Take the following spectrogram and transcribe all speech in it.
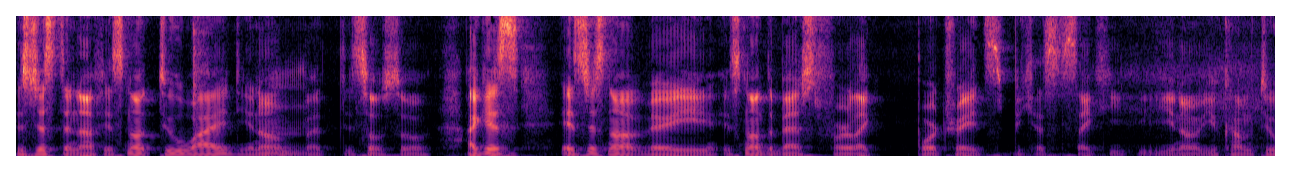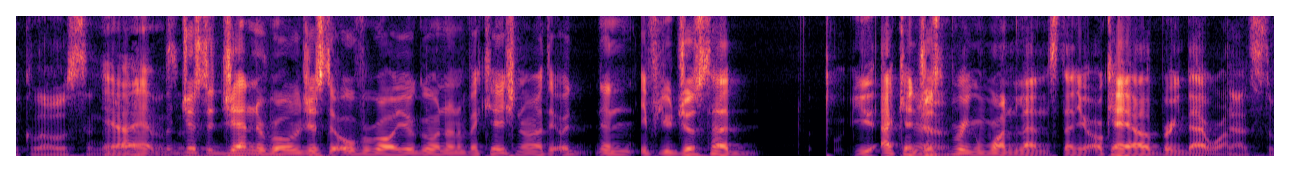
it's just enough. It's not too wide, you know, Mm. but it's also. I guess it's just not very. It's not the best for like portraits because it's like you, you know you come too close and Yeah, yeah, but just a it's- general, just the overall. You're going on a vacation or anything, and if you just had, you, I can just bring one lens. Then you okay? I'll bring that one. That's the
